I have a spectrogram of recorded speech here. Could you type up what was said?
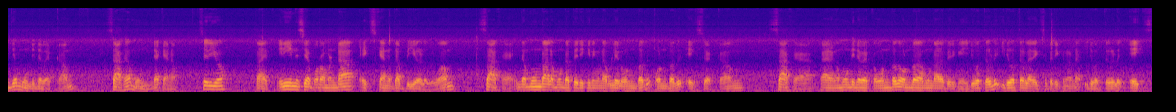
இங்கே மூண்டின வெக்கம். சக மூண்டின கணம் சரியோ? இனி என்ன செய்ய போகிறோம்டா எக்ஸ் கணத்தை அப்படியே எழுதுவோம். சக. இந்த மூண்டால் மூண்டை பெருக்கினீங்கன்னா பிள்ளைகள் ஒன்பது ஒன்பது எக்ஸ் வெக்கம். சக. பாருங்கள் மூண்டின வெக்கம் ஒன்பது ஒன்பது மூண்டால் பெருக்கணும் இருபத்தேழு இருபத்தேழு எக்ஸ் பெருக்கணும்னா இருபத்தேழு எக்ஸ்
